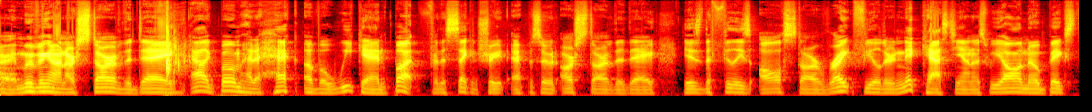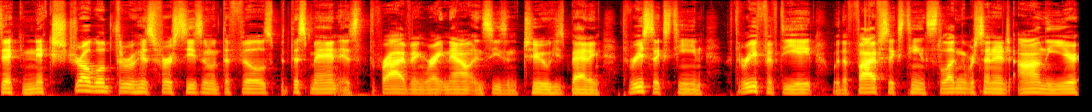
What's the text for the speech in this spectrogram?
right, moving on. Our star of the day. Alec Bohm had a heck of a weekend, but for the second straight episode, our star of the day is the Phillies all star right fielder, Nick Castellanos. We all know Big Stick. Nick struggled through his first season with the Phils, but this man is thriving right now in season two. He's batting 316 358 with a 516 slugging percentage on the year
